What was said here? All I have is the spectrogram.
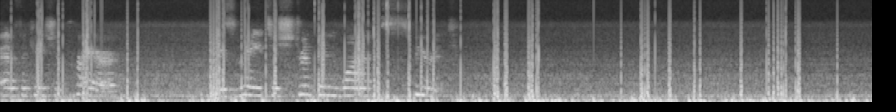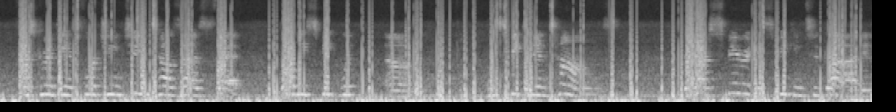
edification prayer is made to strengthen one's spirit. First Corinthians 14 2 tells us that though we speak with um, we speak it in tongues, that our spirit is speaking to God and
